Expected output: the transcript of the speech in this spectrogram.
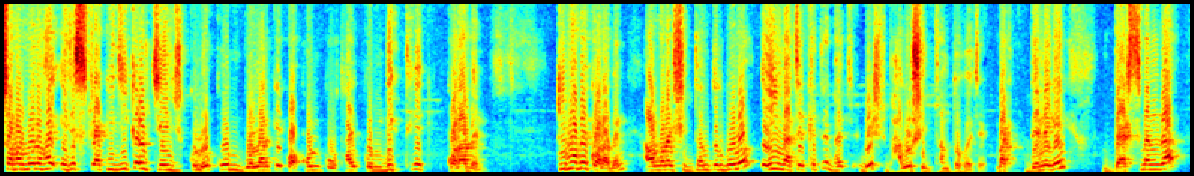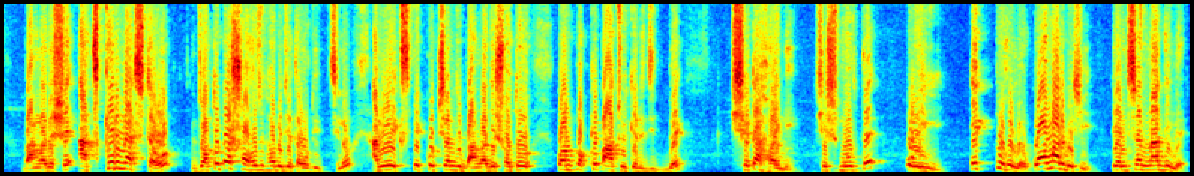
সো আমার মনে হয় এই যে স্ট্র্যাটেজিক্যাল চেঞ্জগুলো, কোন বোলারকে কখন, কোথায়, কোন দিক থেকে করাবেন। কীভাবে করাবেন? আমার মনে হয় সিদ্ধান্তগুলো এই ম্যাচের ক্ষেত্রে বেশ- ভালো সিদ্ধান্ত হয়েছে। বাট দেন এগেইন ব্যাটসম্যানরা বাংলাদেশে আজকের ম্যাচটাও যতটা সহজভাবে যেটা উচিত ছিল, আমি এক্সপেক্ট করছিলাম যে বাংলাদেশ হয়তো কমপক্ষে পাঁচ উইকেটে জিতবে, সেটা হয়নি। শেষ মুহূর্তে ওই একটু হলেও, কম আর বেশি টেনশন না দিলে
